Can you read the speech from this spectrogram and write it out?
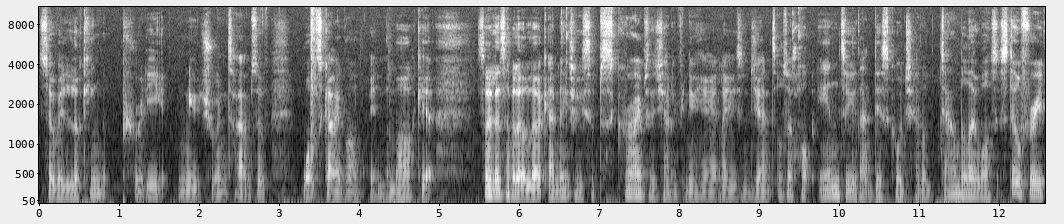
So we're looking pretty neutral in terms of what's going on in the market. So let's have a little look and make sure you subscribe to the channel if you're new here, ladies and gents. Also hop into that Discord channel down below whilst it's still free,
